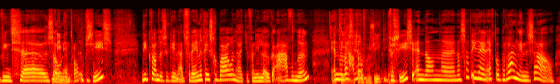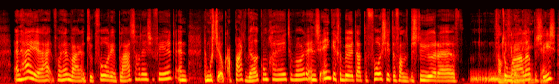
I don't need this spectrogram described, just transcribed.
wiens uh, zoon... Precies. Die kwam dus een keer naar het verenigingsgebouw. En dan had je van die leuke avonden. En, en theater heel, of muziek. Ja. Precies. En dan, uh, dan zat iedereen echt op rang in de zaal. En hij, uh, hij, voor hem waren natuurlijk voorin plaatsen gereserveerd. En dan moest hij ook apart welkom geheten worden. En er is één keer gebeurd dat de voorzitter van het bestuur... Uh, van toenmalig, precies, ja.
